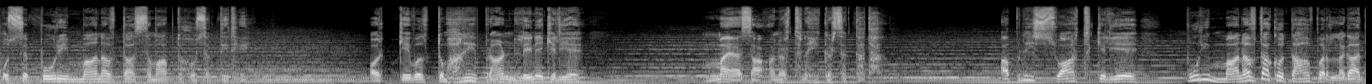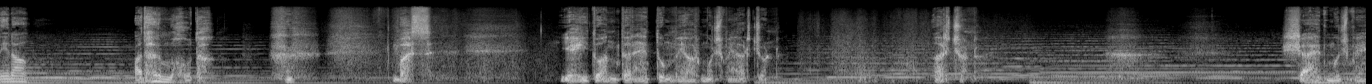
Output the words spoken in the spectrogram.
उससे पूरी मानवता समाप्त हो सकती थी। केवल तुम्हारे प्राण लेने के लिए मैं ऐसा अनर्थ नहीं कर सकता था। अपने स्वार्थ के लिए पूरी मानवता को दाव पर लगा देना अधर्म होता। बस, यही तो अंतर है तुम में और मुझमें, अर्जुन। अर्जुन, शायद मुझमें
